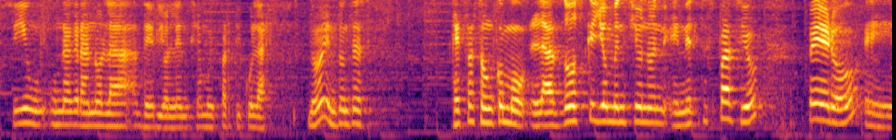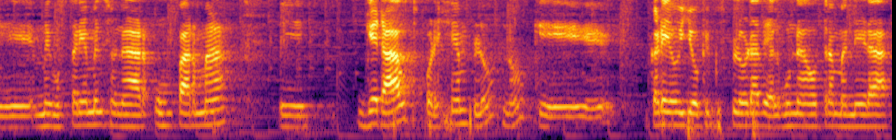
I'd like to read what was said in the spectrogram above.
sí, un- una gran ola de violencia muy particular, ¿no? Entonces, esas son como las dos que yo menciono en, este espacio, pero eh, me gustaría mencionar un par más. eh, Get Out, por ejemplo, ¿no? Que creo yo que explora de alguna otra manera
